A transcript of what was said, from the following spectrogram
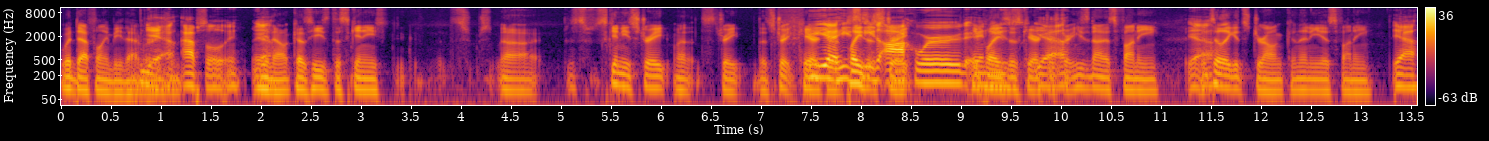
would definitely be that version. yeah, absolutely. Yeah. you know, because he's the skinny, uh, skinny straight, uh, straight, the straight character. yeah, he's, plays he's awkward He and plays his character yeah, straight. He's not as funny Yeah. until he gets drunk, and then he is funny. Yeah,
